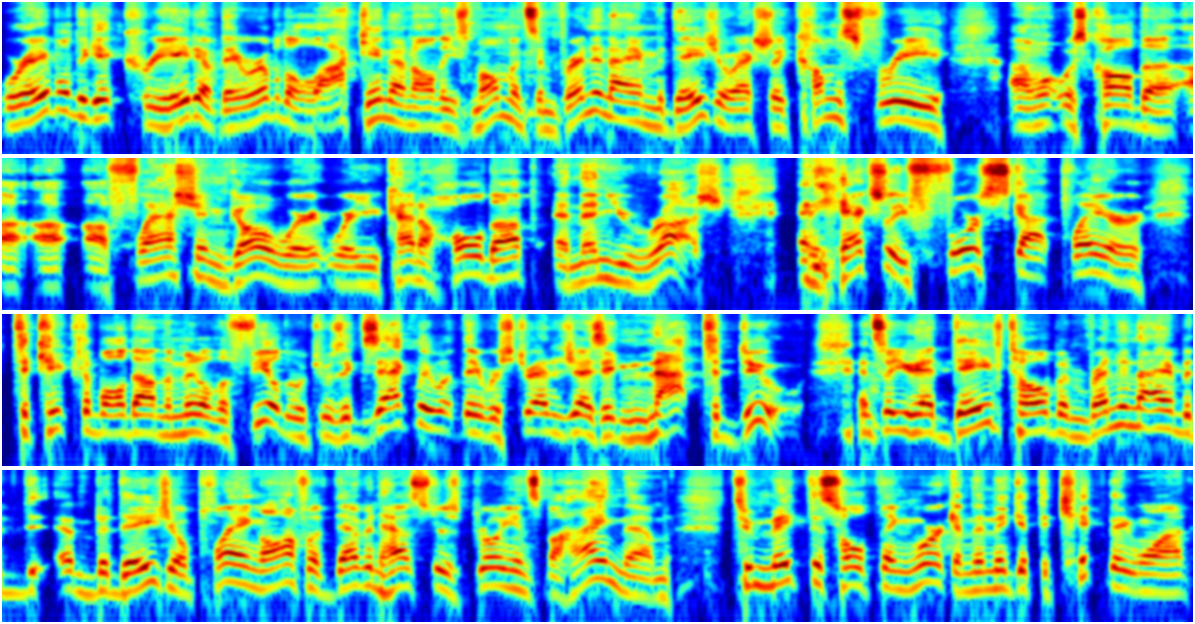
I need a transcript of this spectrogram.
were able to get creative. They were able to lock in on all these moments. And Brandon Ayanbadejo actually comes free on what was called a, a, a flash and go, where, where you kind of hold up and then you rush. And he actually forced Scott Player to kick the ball down the middle of the field, which was exactly what they were strategizing not to do. And so you had Dave Toub and Brendon Ayanbadejo playing off of Devin Hester's brilliant behind them to make this whole thing work. And then they get the kick they want,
